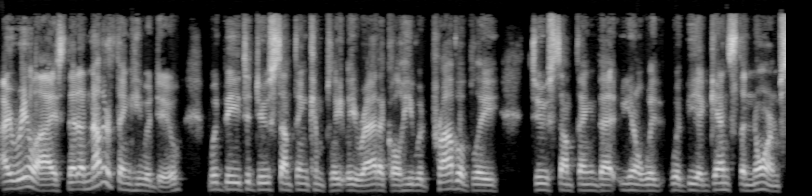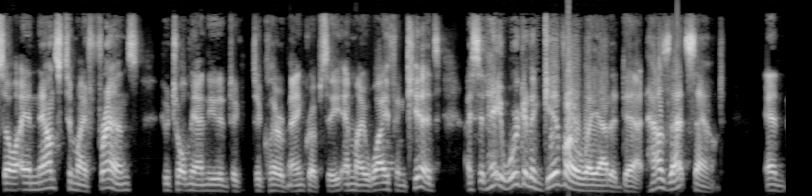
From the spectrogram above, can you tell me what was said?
I realized that another thing he would do would be to do something completely radical. He would probably do something that you know would would be against the norm. So I announced to my friends who told me I needed to declare bankruptcy and my wife and kids. I said, "Hey, we're going to give our way out of debt. How's that sound?" And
